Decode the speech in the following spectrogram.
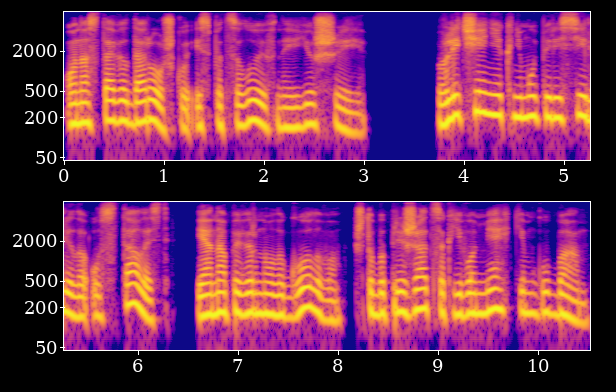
он оставил дорожку из поцелуев на ее шее. Влечение к нему пересилило усталость, и она повернула голову, чтобы прижаться к его мягким губам,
